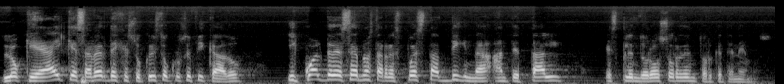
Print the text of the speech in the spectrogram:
lo que hay que saber de Jesucristo crucificado y cuál debe ser nuestra respuesta digna ante tal esplendoroso redentor que tenemos.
